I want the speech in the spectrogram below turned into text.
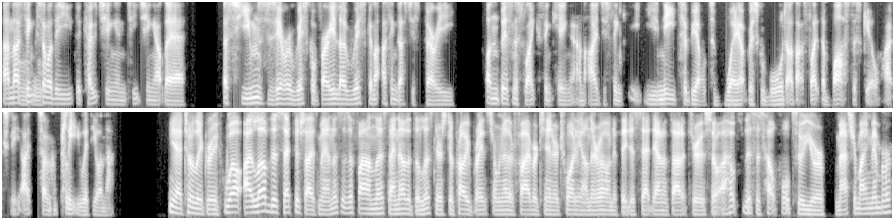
And I mm-hmm. think some of the, the coaching and teaching out there assumes zero risk or very low risk. And I think that's just very unbusinesslike thinking. And I just think you need to be able to weigh up risk reward. That's like the master skill, actually. I, so I'm completely with you on that. Yeah, I totally agree. Well, I love this exercise, man. This is a fun list. I know that the listeners could probably brainstorm another five or 10 or 20 on their own if they just sat down and thought it through. So I hope this is helpful to your mastermind member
